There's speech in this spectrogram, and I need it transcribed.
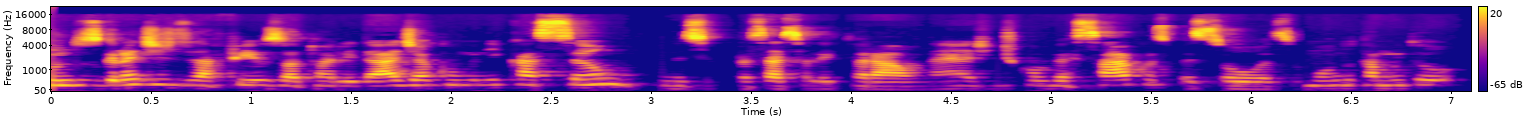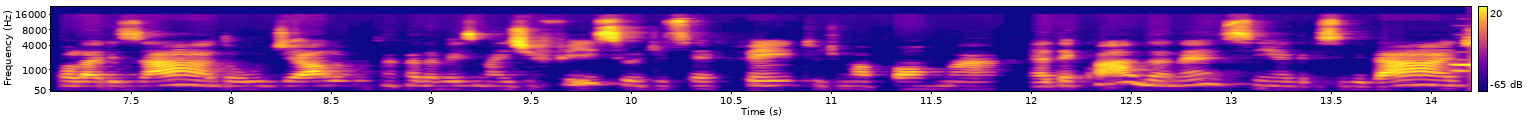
Um dos grandes desafios da atualidade é a comunicação nesse processo eleitoral, né? A gente conversar com as pessoas. O mundo está muito polarizado, o diálogo está cada vez mais difícil de ser feito de uma forma adequada, né? Sem agressividade.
